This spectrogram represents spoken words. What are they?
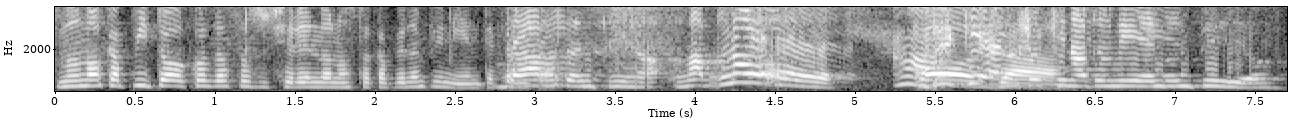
non ho capito cosa sta succedendo, non sto capendo più niente. Brava. Santina. Ma no! Perché hanno sciocchinato me e non te io?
